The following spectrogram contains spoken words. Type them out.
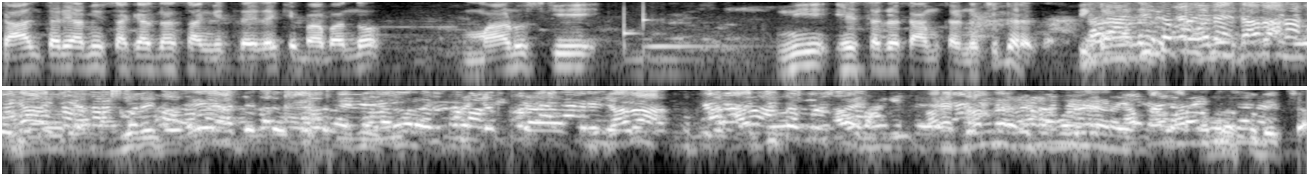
काल तरी आम्ही सगळ्यांना सांगितलेलं आहे की बाबांनो माणूस की नी हे सगळं काम करण्याची गरज आहे. शुभेच्छा.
